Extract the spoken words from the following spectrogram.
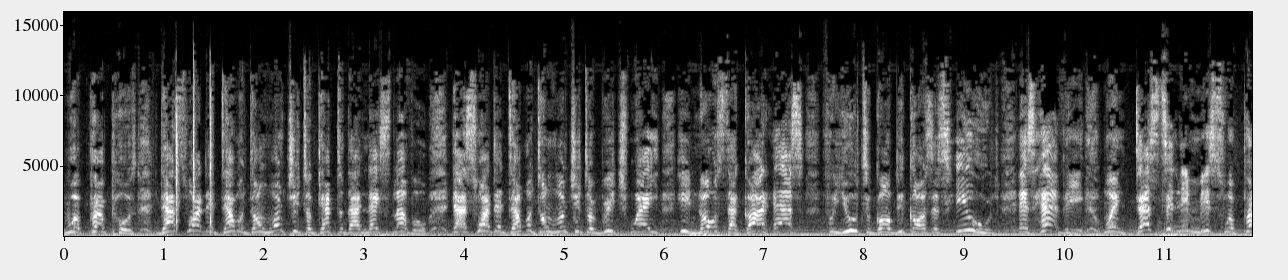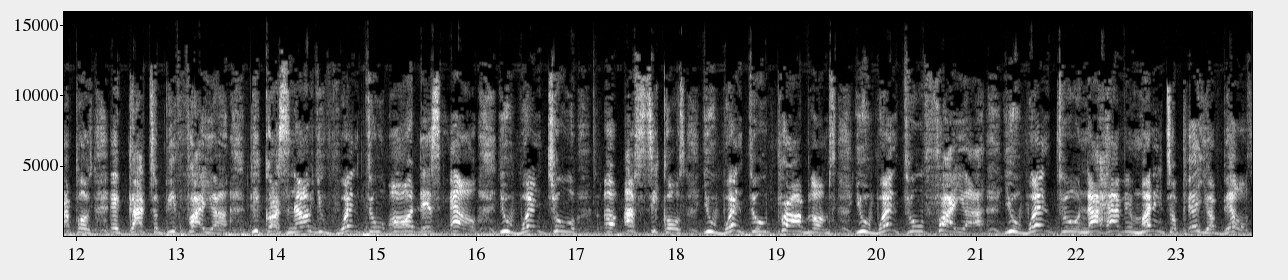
with purpose. That's why the devil don't want you to get to that next level. That's why the devil don't want you to reach where he knows that God has for you to go because it's huge, it's heavy. When destiny meets with purpose, it got to be fire because now you've went through all this hell. You went through uh, obstacles. You went through problems. You went through fire. You went through not having money to pay your bills.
